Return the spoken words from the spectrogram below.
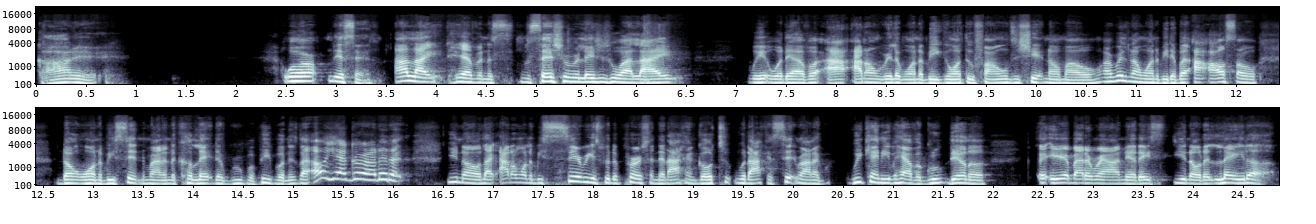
Got it. Well, listen, I like having a sexual relations who I like with whatever. I, I don't really want to be going through phones and shit no more. I really don't want to be there, but I also don't want to be sitting around in a collective group of people and it's like, oh yeah, girl, did it. You know, like I don't want to be serious with a person that I can go to when I can sit around and we can't even have a group dinner. Uh, everybody around there, they you know, they laid up.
